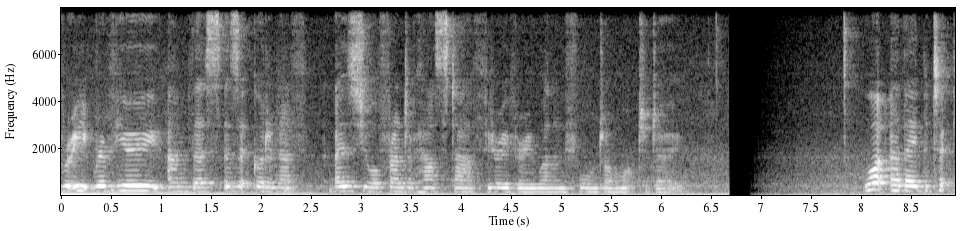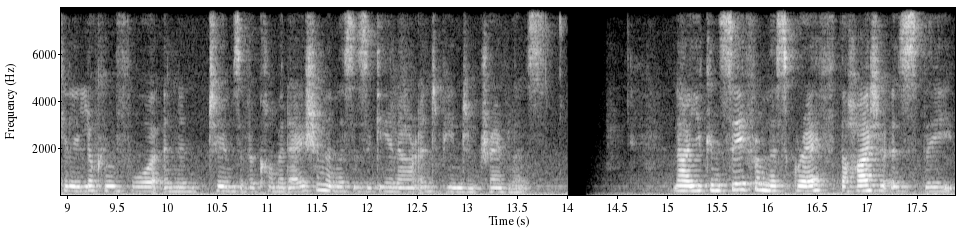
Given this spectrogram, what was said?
re review um, this, is it good enough? Is your front of house staff very, very well informed on what to do? What are they particularly looking for in, in terms of accommodation? And this is again our independent travellers. Now you can see from this graph the height is the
